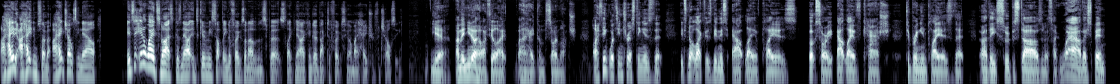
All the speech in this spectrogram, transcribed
I hate. I hate him so much. I hate Chelsea now. It's in a way it's nice because now it's given me something to focus on other than Spurs. Like now I can go back to focusing on my hatred for Chelsea. Yeah. I mean, you know how I feel. I, I hate them so much. I think what's interesting is that it's not like there's been this outlay of players. Oh, sorry, outlay of cash to bring in players that are these superstars, and it's like, wow, they spent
